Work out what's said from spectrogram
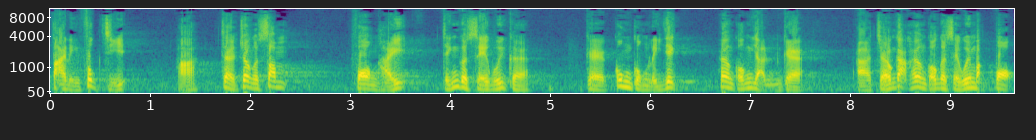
帶嚟福祉嚇，即係將個心放喺整個社會嘅嘅公共利益，香港人嘅。啊！掌握香港嘅社會脈搏，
